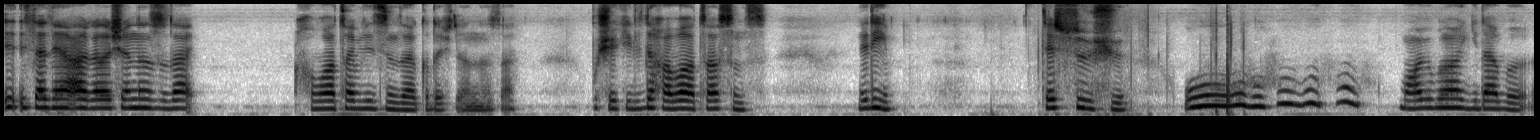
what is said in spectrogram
İsterseniz arkadaşlarınızla hava atabilirsiniz arkadaşlarınızla. Bu şekilde hava atarsınız. Ne diyeyim? Test sürüşü. Uhuhuhuhu. Mavi buna gider böyle.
